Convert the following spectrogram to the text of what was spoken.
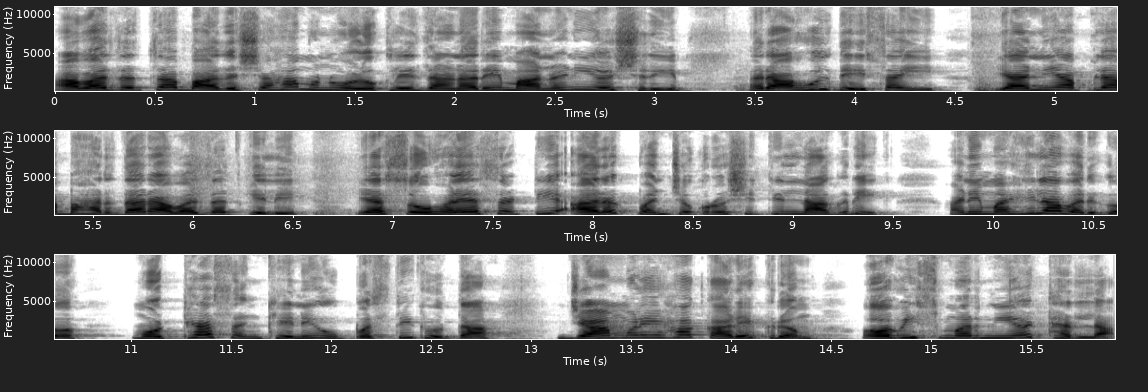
आवाजाचा बादशहा म्हणून ओळखले जाणारे माननीय श्री. राहुल देसाई यांनी आपल्या भारदार आवाजात केले. या सोहळ्यासाठी आरक पंचक्रोशीतील नागरिक आणि महिला वर्ग मोठ्या संख्येने उपस्थित होता. ज्यामुळे हा कार्यक्रम अविस्मरणीय ठरला.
